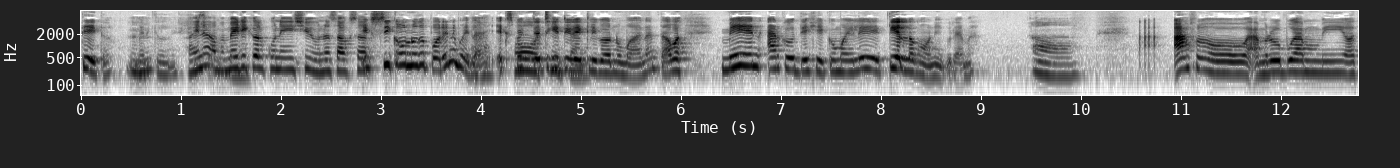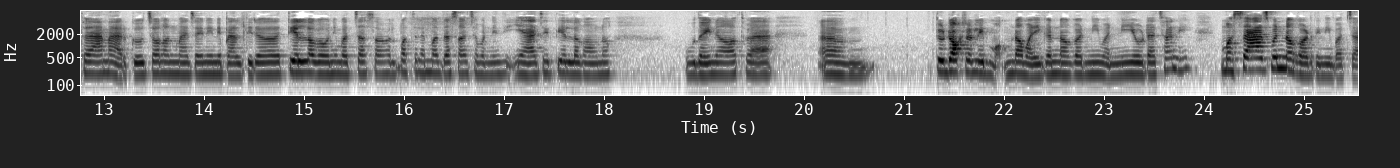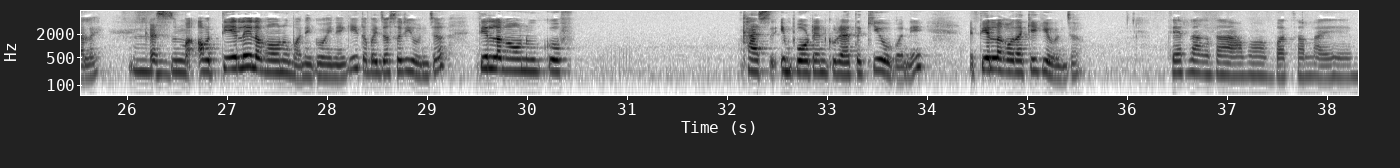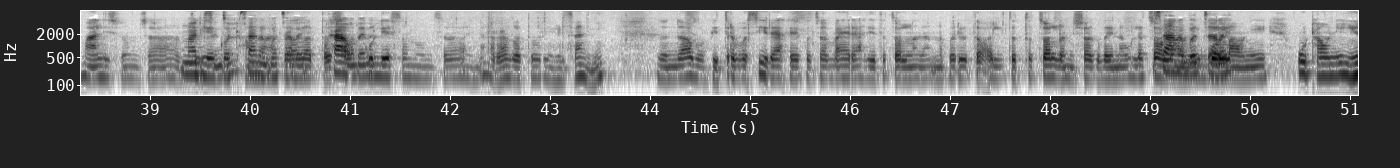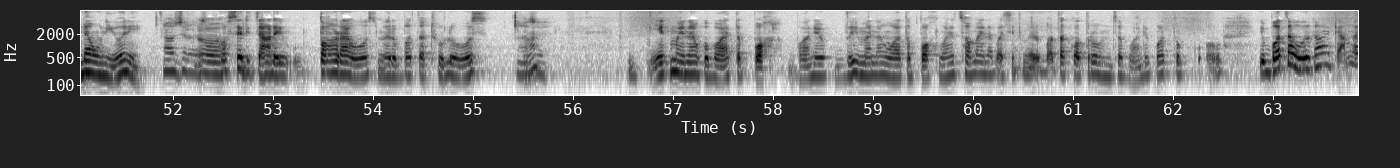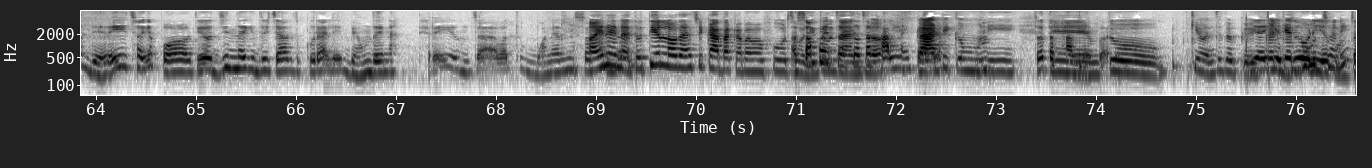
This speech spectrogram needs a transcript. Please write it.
त्यही त मेडिकल होइन अब मेडिकल कुनै इस्यु हुनसक्छ। सिकाउनु त पऱ्यो नि पहिला एक्सपेक्ट त्यतिकै डिरेक्टली गर्नु भएन नि त। अब मेन अर्को देखेको मैले तेल लगाउने कुरामा। आफ्नो हाम्रो बुवा मम्मी अथवा आमाहरूको चलनमा चाहिँ नि नेपालतिर तेल लगाउने बच्चासँग बच्चालाई मजासँग छ भने यहाँ चाहिँ तेल लगाउन हुँदैन अथवा त्यो डक्टरले नभनिकन नगर्ने भन्ने एउटा छ नि। मसाज पनि नगरिदिने बच्चालाई। खासमा अब तेलै लगाउनु भनेको होइन कि तपाईँ जसरी हुन्छ तेल लगाउनुको खास इम्पोर्टेन्ट कुरा त के हो भने तेल लगाउँदा के के हुन्छ? तेल लाग्दा अब बच्चालाई मालिस हुन्छ दुखेको हुन्छ, होइन? रगतहरू हिँड्छ नि। जुन चाहिँ अब भित्र बसिराखेको छ बाहिर आदि त चल्न जान्नु पर्यो त अहिले त त चल्न नि सक्दैन। उसलाई चलाउने। बोलाउने उठाउने हिँडाउने हो नि। कसरी चाँडै तगडा होस् मेरो बच्चा ठुलो होस् एक महिनाको भयो त पख भन्यो दुई महिना भयो त पख भन्यो छ महिनापछि त मेरो बच्चा कत्रो हुन्छ भन्यो कत्रो यो बच्चा हुर्काउने कामलाई धेरै छ क्या प त्यो जिन्दगी दुई चार कुराले भ्याउँदैन धेरै हुन्छ अब त भनेर होइन होइन त्यो तेल लाउँदा चाहिँ काबा काबामा फोर्स त्यो के भन्छ त्यो कहिले काहीँ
